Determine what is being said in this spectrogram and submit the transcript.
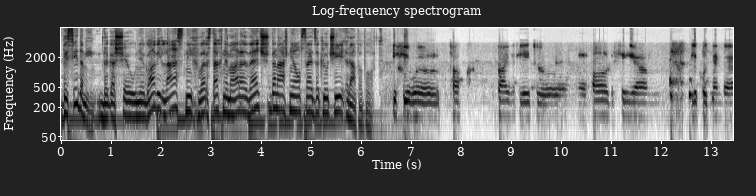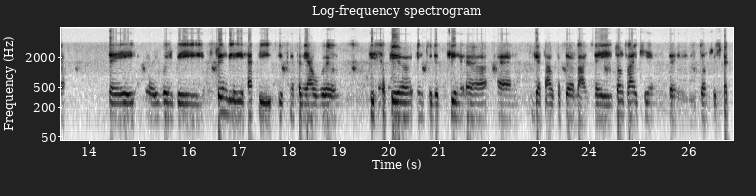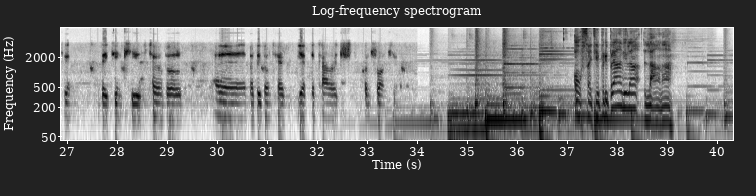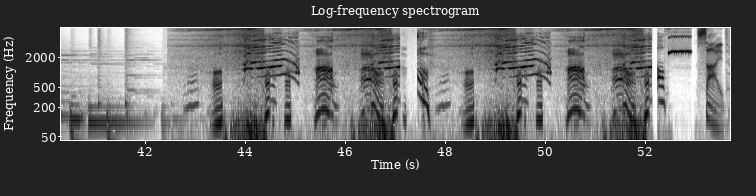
Z besedami, da ga še v njegovi lastnih vrstah ne mara več, današnji offside zaključi Rapaport. Privately to uh, all the senior Likud members, they uh, will be extremely happy if Netanyahu will disappear into the thin air and get out of their lives. They don't like him, they don't respect him, they think he is terrible. Uh, but they don't have yet the courage to confront him. Offside je pripravila Lana. Offside.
